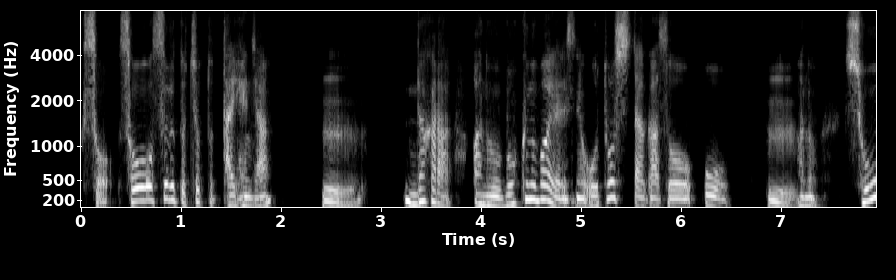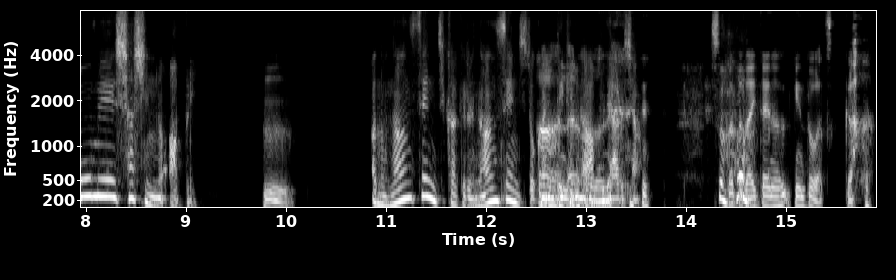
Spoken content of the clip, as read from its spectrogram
そう。そうするとちょっと大変じゃん？うん。だから、あの、僕の場合はですね、落とした画像を、うんあ。の、証明写真のアプリ。うん。あの、何センチかける何センチとかにできるのアプリあるじゃん。そなんかう。大体の見当がつくか。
